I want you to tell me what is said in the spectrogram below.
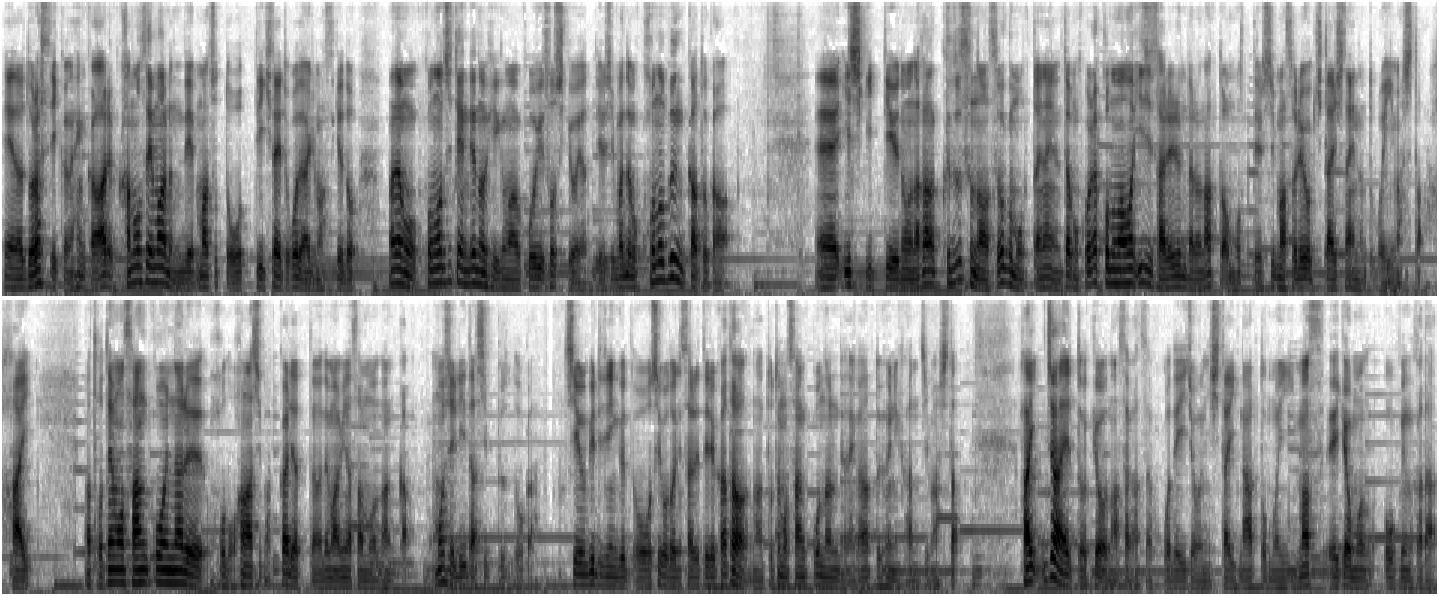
えー、ドラスティックな変化がある可能性もあるんで、まあ、ちょっと追っていきたいところでありますけど、まあ、でも、この時点での Figma はこういう組織をやっているし、まあ、でもこの文化とか、えー、意識っていうのをなかなか崩すのはすごくもったいないので、多分これはこのまま維持されるんだろうなとは思ってるし、まあ、それを期待したいなと言いました。はい。まあ、とても参考になるほど話ばっかりだったので、まあ、皆さんもなんか、もしリーダーシップとか、チームビルディングをお仕事にされている方は、まあ、とても参考になるんじゃないかなというふうに感じました。はい。じゃあ、えっと、今日の朝活はここで以上にしたいなと思います。えー、今日も多くの方、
